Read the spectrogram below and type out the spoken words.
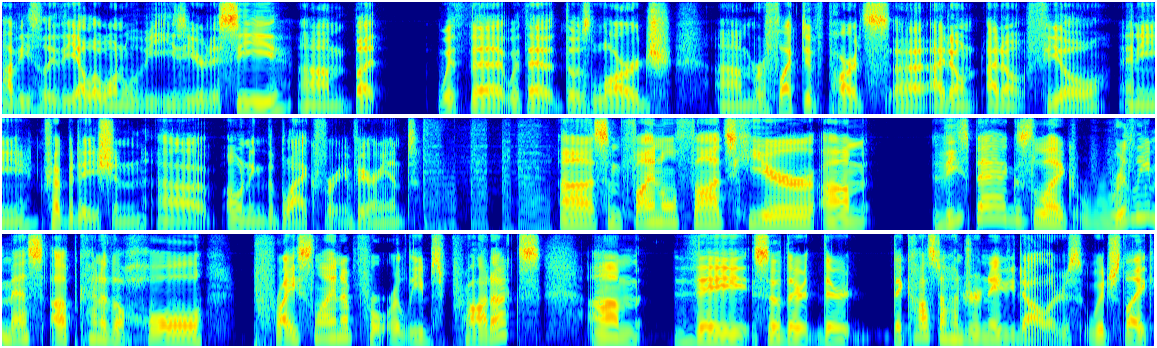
Obviously, the yellow one will be easier to see, um, but with the with the, those large um, reflective parts, uh, I don't I don't feel any trepidation uh, owning the black variant. Uh, some final thoughts here. Um, these bags like really mess up kind of the whole price lineup for Ortlieb's products. Um, they so they're they're they cost $180 which like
